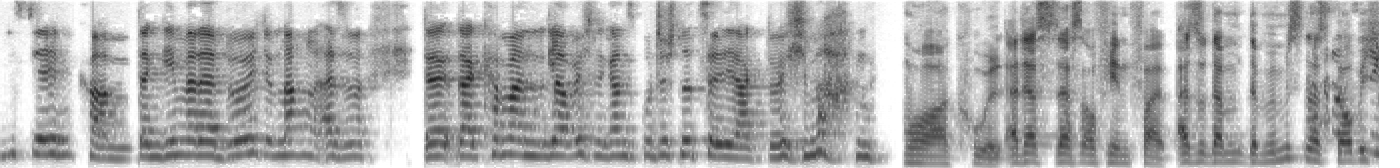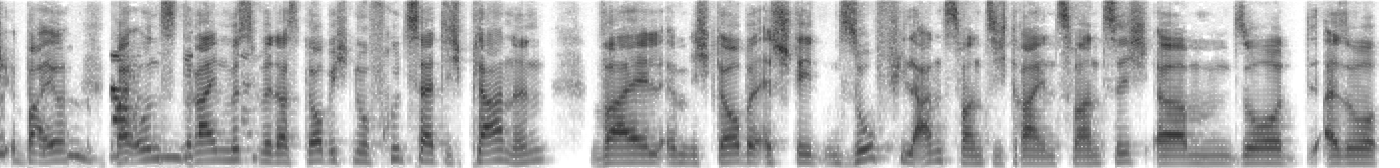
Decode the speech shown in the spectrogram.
müsst ihr hinkommen. Dann gehen wir da durch und machen, also da, da kann man, glaube ich, eine ganz gute Schnitzeljagd durchmachen. Boah, cool. Ah, das, das auf jeden Fall. Also da, da wir müssen das, glaube ich, bei, bei uns dreien müssen wir das, glaube ich, nur frühzeitig planen, weil ähm, ich glaube, es steht so viel an 2023. Ähm, so, also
